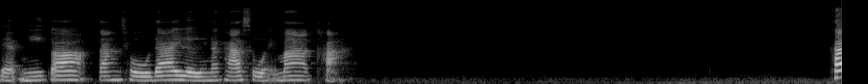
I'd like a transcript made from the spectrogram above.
แบบนี้ก็ตั้งโชว์ได้เลยนะคะ สวยมากค่ะ ค่ะ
